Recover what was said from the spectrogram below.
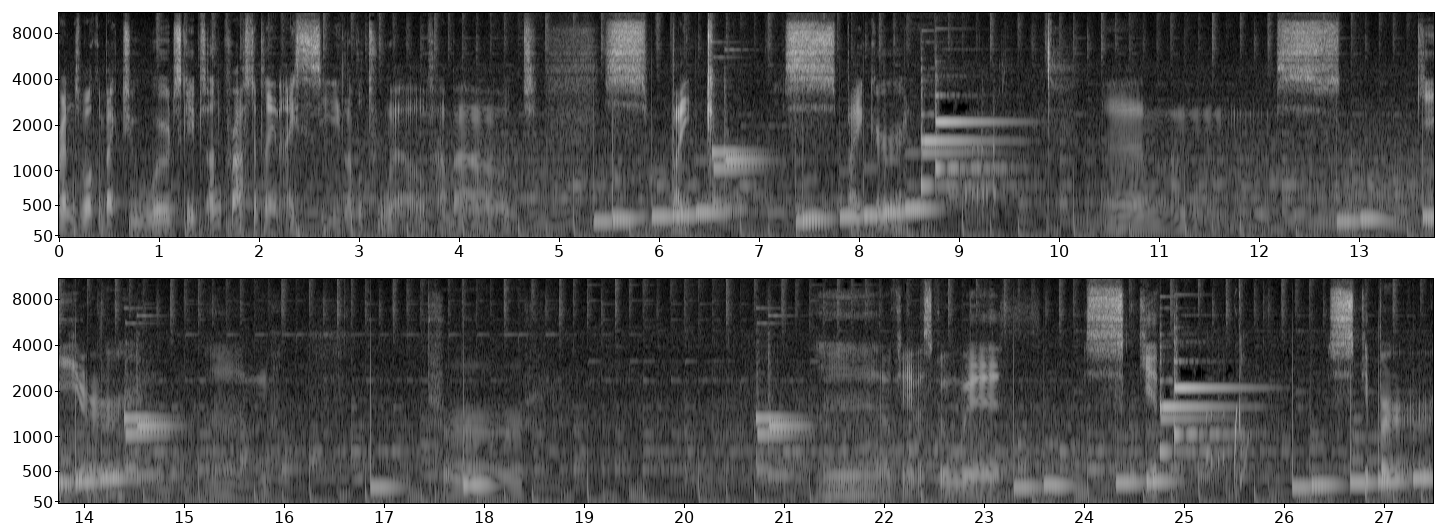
friends, welcome back to Wordscapes Uncrossed. I'm playing Icy level 12. How about Spike, Spiker, um, Skier, um, per, uh, okay, let's go with Skip, Skipper,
